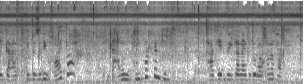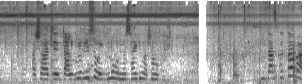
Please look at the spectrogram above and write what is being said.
এই গাছ দুটো যদি হয় তো দারুণ ফুল ফুটবেন কিন্তু। থাকে দুই কানায় দুটো বসানো থাকে। আসো আজ যে ডালগুলো দিয়েছে ওইগুলো অন্য সাইডে বসাবো করে। কি কাজ করতে হবে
